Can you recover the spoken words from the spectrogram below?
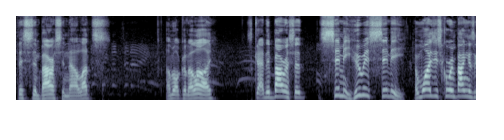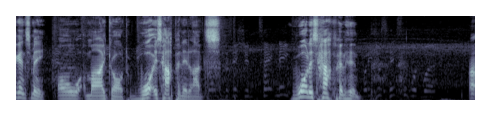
This is embarrassing now, lads. I'm not going to lie. It's getting embarrassing. Simy. Who is Simy? And why is he scoring bangers against me? Oh my god. What is happening, lads? What is happening? Uh,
